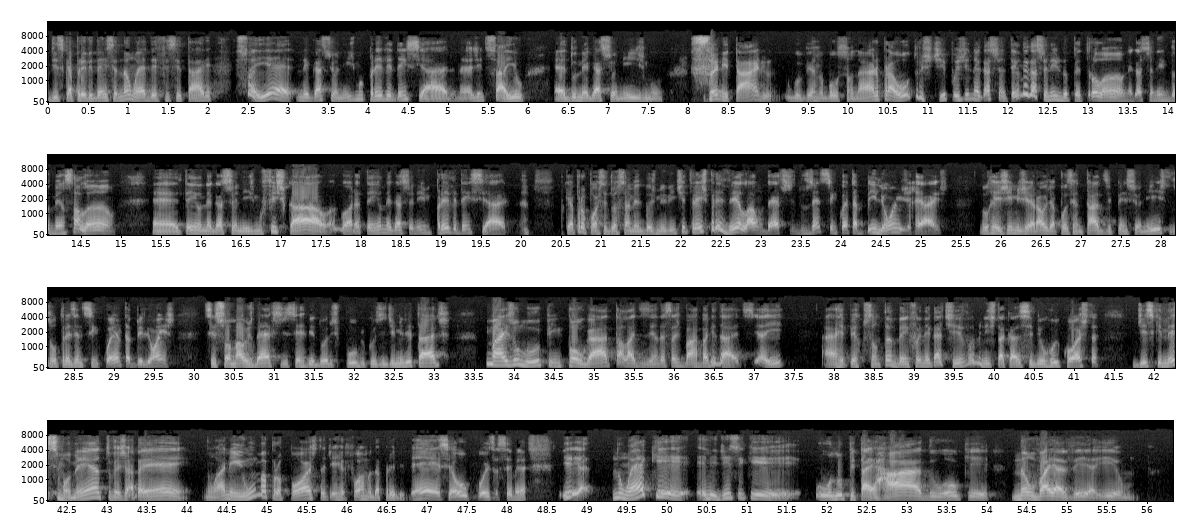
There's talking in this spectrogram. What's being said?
Disse que a Previdência não é deficitária. Isso aí é negacionismo previdenciário. Né? A gente saiu é, do negacionismo sanitário do governo Bolsonaro para outros tipos de negacionismo. Tem o negacionismo do petrolão, o negacionismo do mensalão, é, tem o negacionismo fiscal, agora tem o negacionismo previdenciário. Né? Porque a proposta de orçamento de 2023 prevê lá um déficit de 250 bilhões de reais no regime geral de aposentados e pensionistas, ou 350 bilhões se somar os déficits de servidores públicos e de militares, mas o Lupe, empolgado, está lá dizendo essas barbaridades. E aí a repercussão também foi negativa. O ministro da Casa Civil, Rui Costa, disse que nesse momento, veja bem, não há nenhuma proposta de reforma da Previdência ou coisa semelhante. E não é que ele disse que o Lupe está errado ou que não vai haver aí um,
